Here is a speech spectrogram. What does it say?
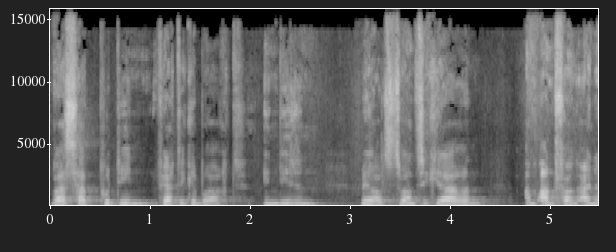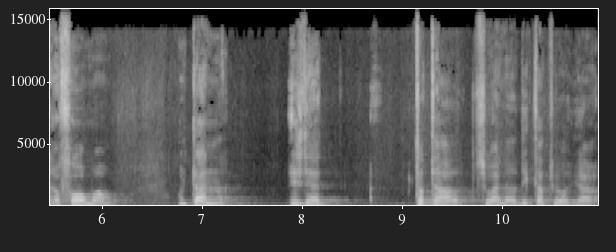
Was hat Putin fertiggebracht in diesen mehr als 20 Jahren? Am Anfang ein Reformer und dann ist er total zu einer Diktatur, ja,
